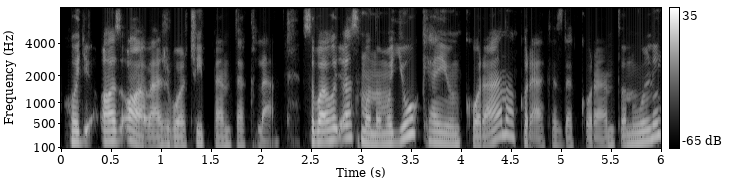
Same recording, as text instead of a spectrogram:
hogy az alvásból csippentek le. Szóval, hogy azt mondom, hogy jó, kelljünk korán, akkor elkezdek korán tanulni,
